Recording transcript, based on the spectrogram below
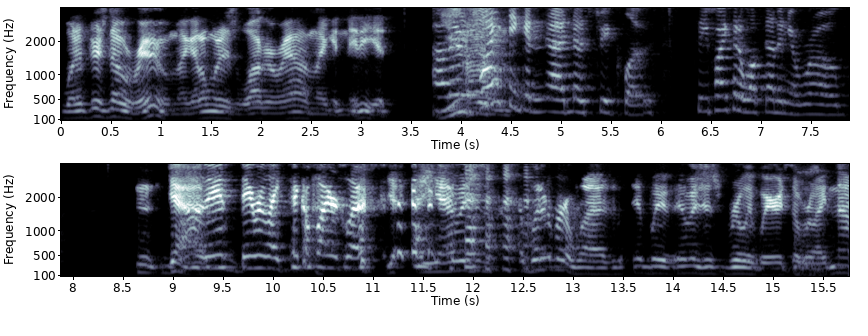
what if there's no room? Like, I don't want to just walk around like an idiot. Oh, they were Usually- probably thinking uh, no street clothes. So you probably could have walked out in your robe. Yeah, Oh, they they were like, take off all your clothes. yeah, yeah. It was just whatever it was. It, it was just really weird. So we're like, no,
